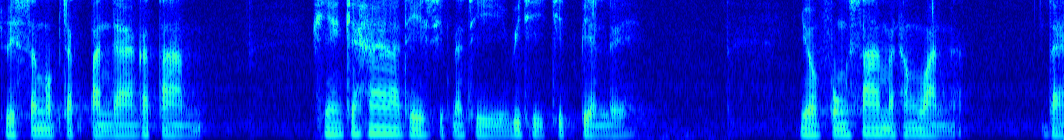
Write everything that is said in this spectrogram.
หรือสงบจากปัญญาก็ตาม เพียงแค่ห้านาทีสิบนาที วิถีจิตเปลี่ยนเลย โยมฟุ้งซ่านมาทั้งวัน แต่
